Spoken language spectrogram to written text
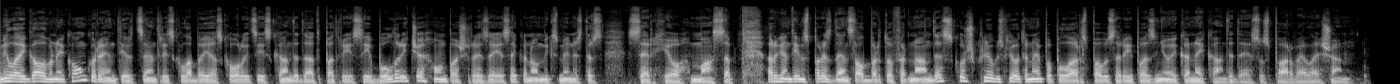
Milēja galvenie konkurenti ir centriski labējās koalīcijas kandidāti Patrīsija Bulriča un pašreizējais ekonomikas ministrs Sergio Massa. Argentīnas prezidents Alberto Fernandes, kurš kļuvis ļoti nepopulārs pavasarī, paziņoja, ka nekandidēs uz pārvēlēšanu.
